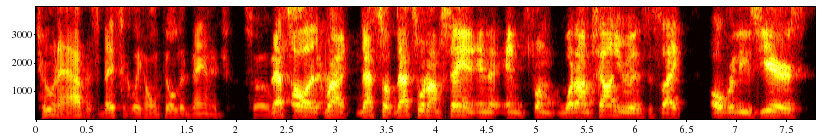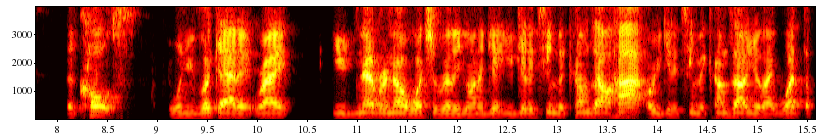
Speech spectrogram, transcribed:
two and a half is basically home field advantage. So that's all. It, right. That's what that's what I'm saying. And and from what I'm telling you is, it's like over these years, the Colts, when you look at it, right, you never know what you're really going to get. You get a team that comes out hot, or you get a team that comes out, and you're like, what the f-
